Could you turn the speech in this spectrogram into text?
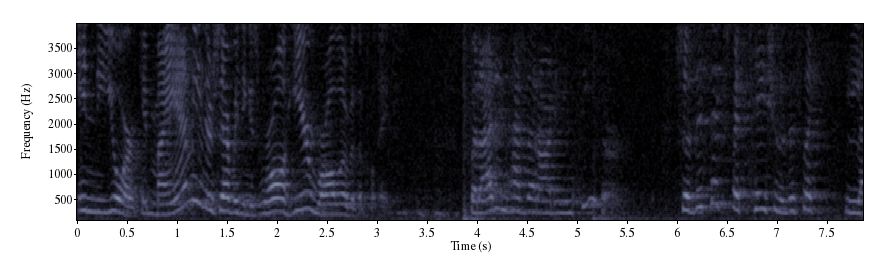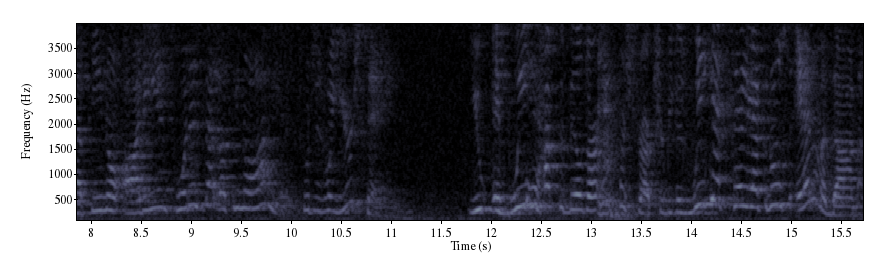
in New York. In Miami, there's everything because we're all here and we're all over the place. Mm-hmm. But I didn't have that audience either. So this expectation of this like Latino audience, what is that Latino audience? Which is what you're saying. You, if we have to build our infrastructure because we get Celia Cruz and Madonna.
